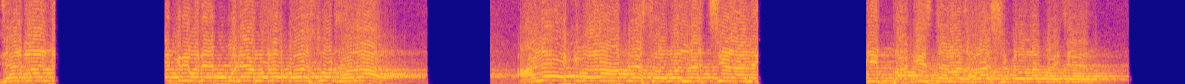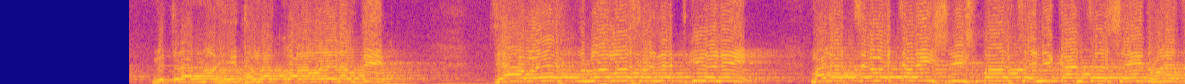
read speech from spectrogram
जर्मन पुण्यामध्ये बळस्फोट झाला. अनेक वेळा आपल्या सर्वांना चीड आली. की पाकिस्तानला धडा शिकवला पाहिजे. मित्रांनो ही धमक कोणामध्ये नव्हती? ज्यावेळेस पुलवामा सांगत ठिकाणी माझ्या चव्वेचाळीस निष्पाप सैनिकांचं शहीद होण्याचा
